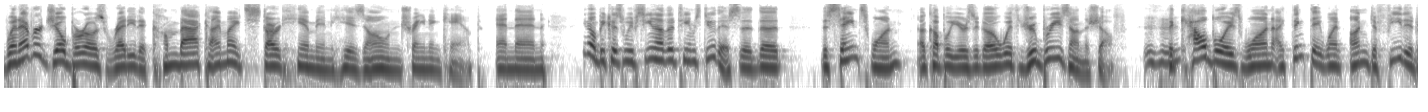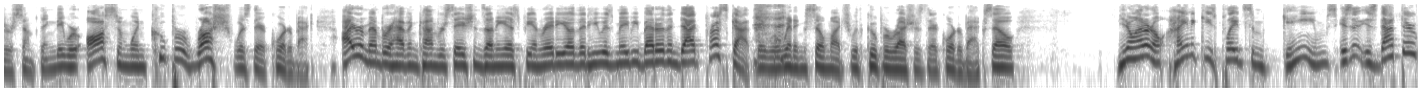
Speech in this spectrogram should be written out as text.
whenever Joe Burrow's ready to come back, I might start him in his own training camp, and then you know because we've seen other teams do this. The the, the Saints won a couple years ago with Drew Brees on the shelf. The mm-hmm. Cowboys won. I think they went undefeated or something. They were awesome when Cooper Rush was their quarterback. I remember having conversations on ESPN radio that he was maybe better than Dak Prescott. They were winning so much with Cooper Rush as their quarterback. So, you know, I don't know. Heinicke's played some games. Is it is that their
